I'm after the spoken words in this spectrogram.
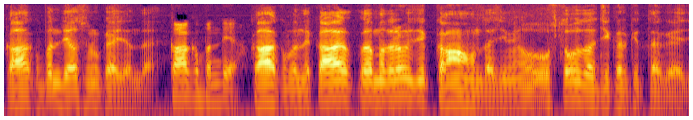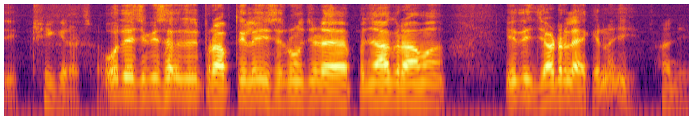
ਕਾਕਬੰਦਿਆ ਉਸ ਨੂੰ ਕਿਹਾ ਜਾਂਦਾ ਹੈ। ਕਾਕ ਬੰਦਿਆ? ਕਾਕ ਬੰਦੇ ਕਾਕ ਦਾ ਮਤਲਬ ਜੇ ਕਾਂ ਹੁੰਦਾ ਜਿਵੇਂ ਉਸ ਤੋਂ ਉਹਦਾ ਜ਼ਿਕਰ ਕੀਤਾ ਗਿਆ ਜੀ। ਠੀਕ ਹੈ ਡਾਕਟਰ ਸਾਹਿਬ। ਉਹਦੇ 'ਚ ਵੀ ਸਰ ਦੀ ਪ੍ਰਾਪਤੀ ਲਈ ਇਸ ਨੂੰ ਜਿਹੜਾ ਹੈ 50 ਗ੍ਰਾਮ ਇਹਦੀ ਜੜ ਲੈ ਕੇ ਨਾ ਜੀ। ਹਾਂਜੀ।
